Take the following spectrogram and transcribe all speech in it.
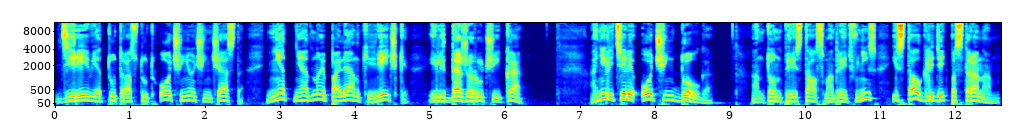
Деревья тут растут очень-очень часто, нет ни одной полянки, речки или даже ручейка. Они летели очень долго. Антон перестал смотреть вниз и стал глядеть по сторонам.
